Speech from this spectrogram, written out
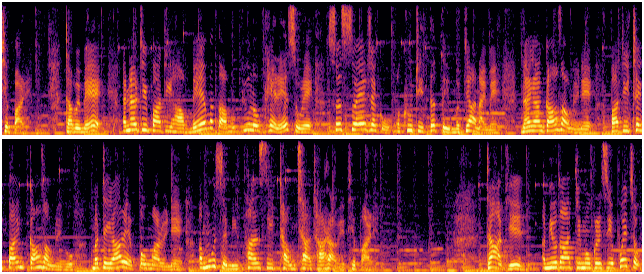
ဖြစ်ပါတယ်။ ဒါပေမဲ့ NLD ပါတီဟာမဲမတာမှုပြုလုပ်ခဲ့တဲ့ဆိုတဲ့ဆွဆွဲချက်ကိုအခုထိသက်သေမပြနိုင်ပဲနိုင်ငံကောင်းဆောင်တွေနဲ့ပါတီထိပ်ပိုင်းကောင်းဆောင်တွေကိုမတရားတဲ့ပုံမှန်တွေနဲ့အမှုစင်ပြီးဖမ်းဆီးထောင်ချထားတာပဲဖြစ်ပါတယ်။ဒါအပြင်အမျိုးသားဒီမိုကရေစီအဖွဲ့ချုပ်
